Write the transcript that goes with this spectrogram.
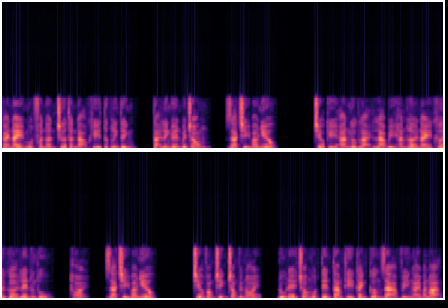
cái này một phần ẩn chứa thần đạo khí tức linh tính, tại linh nguyên bên trong, giá trị bao nhiêu? Triệu kỳ an ngược lại là bị hắn lời này khơi gợi lên hứng thú, hỏi, giá trị bao nhiêu? Triệu vọng trịnh trọng việc nói, đủ để cho một tên tam thi cảnh cường giả vì ngài bán mạng,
